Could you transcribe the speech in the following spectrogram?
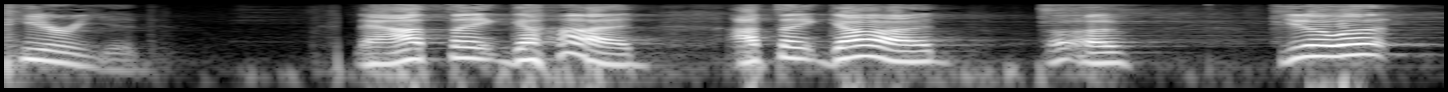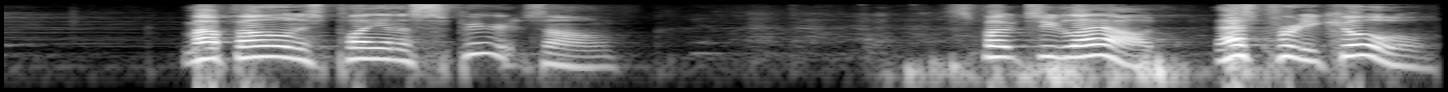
period. Now, I thank God, I thank God, uh oh. You know what? My phone is playing a spirit song. Spoke too loud. That's pretty cool.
